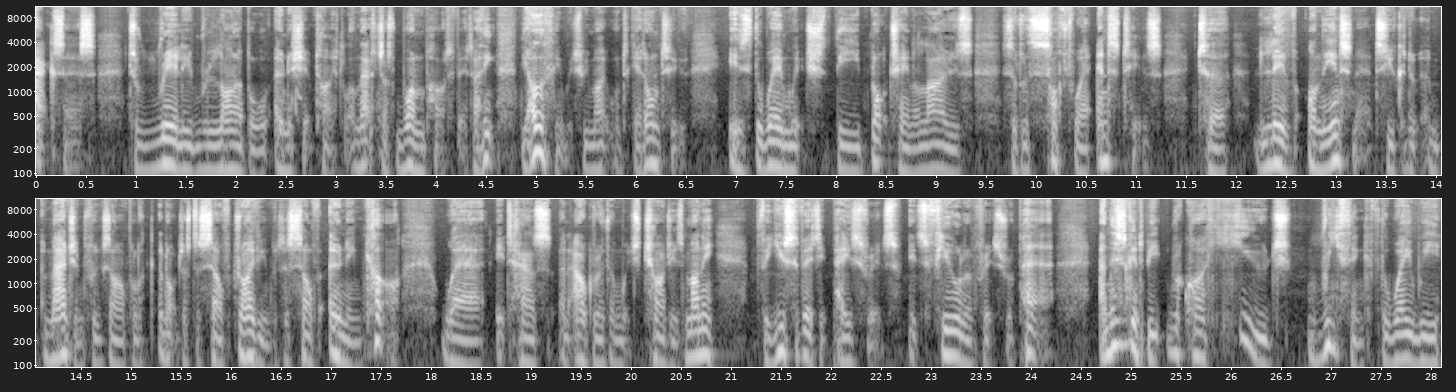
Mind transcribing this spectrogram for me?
access to really reliable ownership title. And that's just one part of it. I think the other thing which we might want to get onto is the way in which the blockchain allows sort of software entities to live on the internet. So you could um, imagine, for example, not just a self driving, but a self owning car where it has an algorithm which charges money. For use of it, it pays for its, its fuel and for its repair. And this is going to be require huge rethink of the way we,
